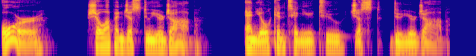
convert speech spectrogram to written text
Or show up and just do your job, and you'll continue to just do your job.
